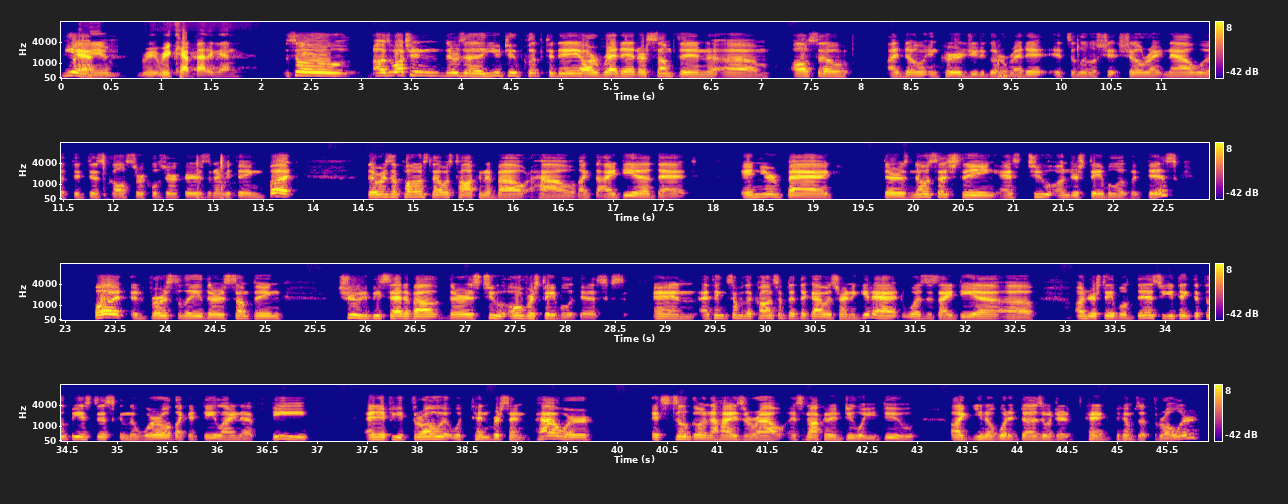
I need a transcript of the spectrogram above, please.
Yeah. Can you re- recap that again? So I was watching. There was a YouTube clip today, or Reddit, or something. Um, also, I don't encourage you to go to Reddit. It's a little shit show right now with the disc golf circle jerkers and everything. But there was a post that was talking about how, like, the idea that in your bag there is no such thing as too understable of a disc, but adversely there is something true to be said about there is too overstable discs and I think some of the concept that the guy was trying to get at was this idea of understable disc. You can take the flippiest disc in the world, like a D line FD, and if you throw it with 10% power, it's still going to hyzer out. It's not going to do what you do, like you know what it does, which kind of becomes a thrower.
